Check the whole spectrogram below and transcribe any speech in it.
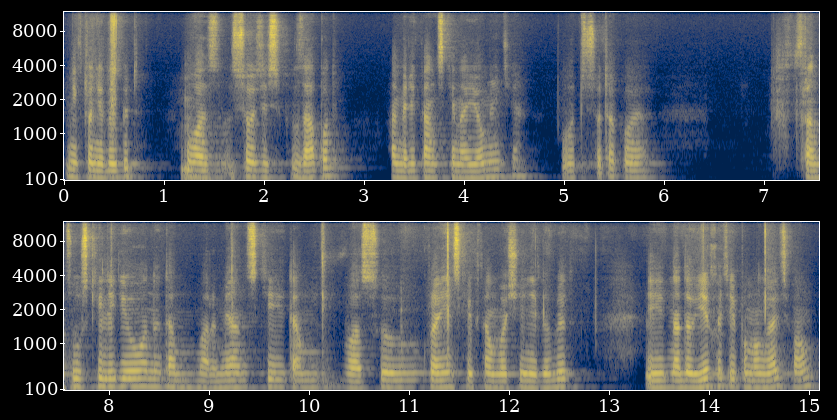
никто не любит. У вас все здесь Запад, американские наемники, вот все такое. Французские легионы, там армянские, там вас э, украинских там вообще не любят. И надо ехать и помогать вам.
